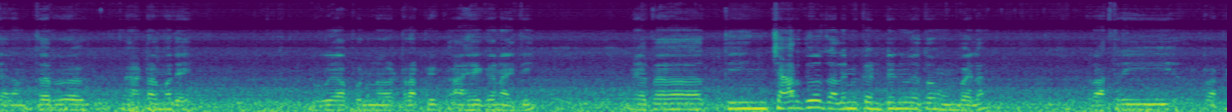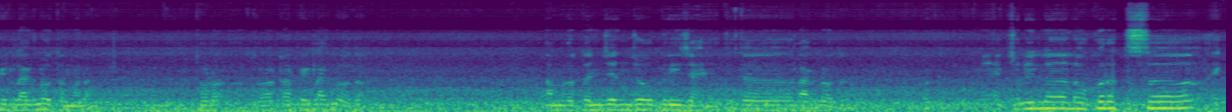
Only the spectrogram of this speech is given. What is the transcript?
त्यानंतर घाटामध्ये बघूया आपण ट्रॅफिक आहे का नाही ती. मी आता तीन चार दिवस झाले मी कंटिन्यू येतो मुंबईला. रात्री ट्रॅफिक लागलं होतं मला. थोडं थोडं ट्रॅफिक लागलं होतं. अमृतंजन जो ब्रिज आहे तिथं लागलं होतं. मी ॲक्च्युली लवकरच एक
